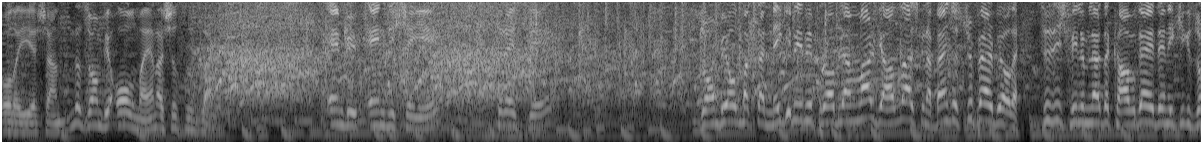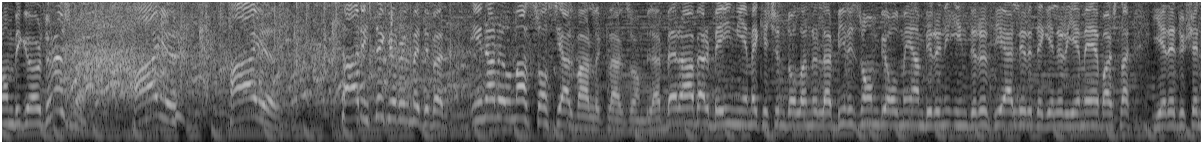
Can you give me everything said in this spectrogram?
olayı yaşandığında zombi olmayan aşısızlar. En büyük endişeyi, stresi, Zombi olmakta ne gibi bir problem var ki Allah aşkına? Bence süper bir olay. Siz hiç filmlerde kavga eden iki zombi gördünüz mü? Hayır. Hayır. Tarihte görülmedi böyle. İnanılmaz sosyal varlıklar zombiler. Beraber beyin yemek için dolanırlar. Biri zombi olmayan birini indirir. Diğerleri de gelir yemeye başlar. Yere düşen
